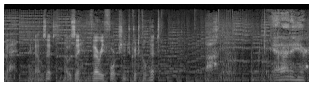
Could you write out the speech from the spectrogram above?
I think that was it. That was a very fortunate critical hit. Ah, get out of here.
